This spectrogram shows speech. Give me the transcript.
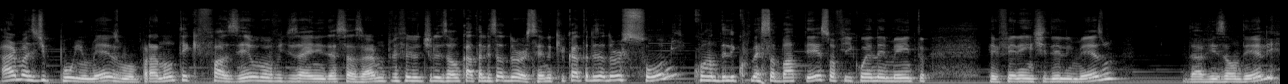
armas de punho mesmo, para não ter que fazer o novo design dessas armas, eu prefiro utilizar um catalisador, sendo que o catalisador some quando ele começa a bater, só fica um elemento referente dele mesmo, da visão dele,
